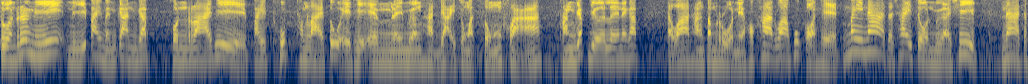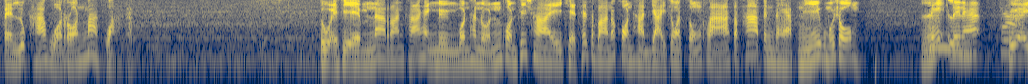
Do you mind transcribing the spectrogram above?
ส่วนเรื่องนี้หนีไปเหมือนกันครับ คนร้ายที่ไปทุบทำลายตู้ ATM ในเมืองหาดใหญ่จังหวัดสงขลาพังยับเยินเลยนะครับ แต่ว่าทางตำรวจเนี่ยเขาคาดว่าผู้ก่อเหตุไม่น่าจะใช่โจรมืออาชีพ น่าจะเป็นลูกค้าหัวร้อนมากกว่าครับตู้ ATM หน้าร้านค้าแห่งหนึ่ง บนถนนพลพิชัย เขตเทศบาลนครหาดใหญ่จังหวัดสงขลาสภาพเป็นแบบนี้คุณผู้ชม เละเลยนะฮะค่ะคือไอ้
